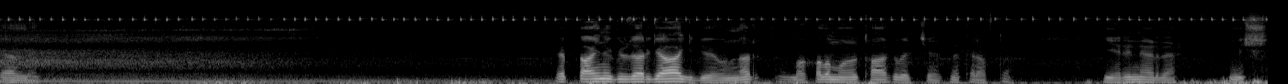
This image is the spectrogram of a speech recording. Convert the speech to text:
Geldi. Hep de aynı güzergaha gidiyor bunlar. Bakalım onu takip edeceğiz ne tarafta. Yeri neredeymiş.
